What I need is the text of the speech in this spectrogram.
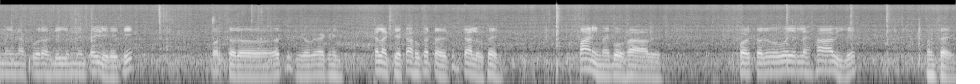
મહિના કોરસ દી એમને પડી રહી હતી. પડતર હતી. હવે આગળ કલાક છે કાહું કરતા હતા ચાલુ થઈ. પાણીમાં બહુ હા આવે. પડતર હોય એટલે હા આવી જાય. ભંતાય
